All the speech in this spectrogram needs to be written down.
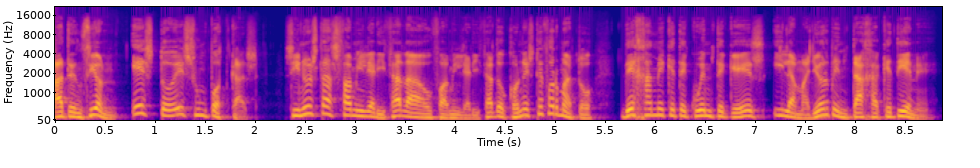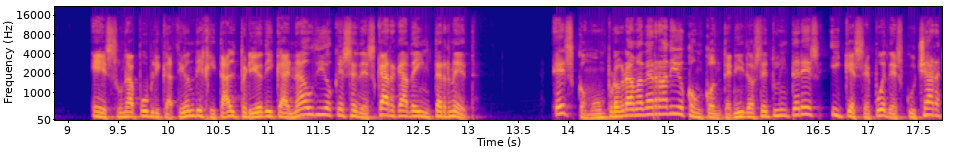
Atención, esto es un podcast. Si no estás familiarizada o familiarizado con este formato, déjame que te cuente qué es y la mayor ventaja que tiene. Es una publicación digital periódica en audio que se descarga de Internet. Es como un programa de radio con contenidos de tu interés y que se puede escuchar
